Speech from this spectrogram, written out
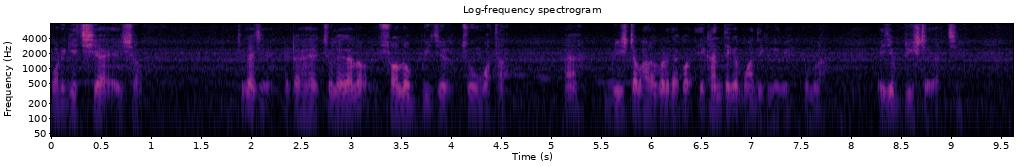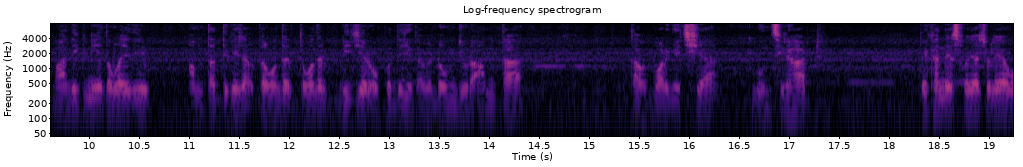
বরগেছিয়া, এইসব। ঠিক আছে? এটা হয়ে, চলে গেল সলভ ব্রিজের চৌমাথা। হ্যাঁ ব্রিজটা ভালো করে দেখো, এখান থেকে বাঁদিক নেবে তোমরা। এই যে ব্রিজটা যাচ্ছে। বাঁদিক নিয়ে তোমরা যদি আমতার দিকে যাও, তোমাদের তোমাদের ব্রিজের ওপর দিয়ে যেতে হবে। ডোমজুর আমতা, তারপর বরগেছিয়া, মুন্সিরহাট। তো এখান থেকে সোজা চলে যাব।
